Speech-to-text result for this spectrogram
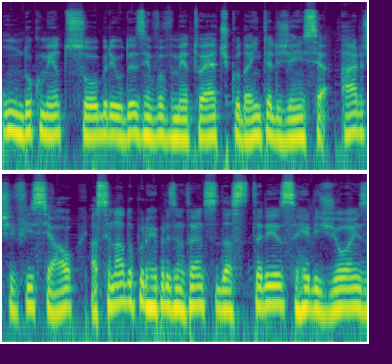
um documento sobre o desenvolvimento ético da inteligência artificial, assinado por representantes das três religiões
